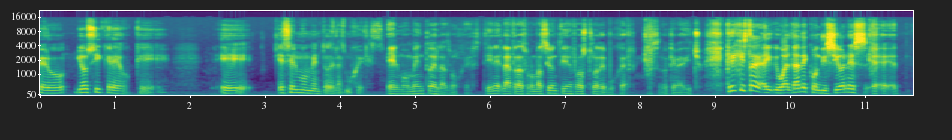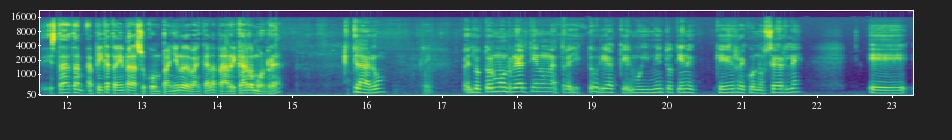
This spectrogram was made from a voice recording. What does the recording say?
pero yo sí creo que eh, es el momento de las mujeres. El momento de las mujeres. Tiene, la transformación tiene rostro de mujer, es lo que me ha dicho. ¿Cree que esta igualdad de condiciones eh, está, aplica también para su compañero de bancada, para Ricardo Monreal? Claro. El doctor Monreal tiene una trayectoria que el movimiento tiene que reconocerle. Eh,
